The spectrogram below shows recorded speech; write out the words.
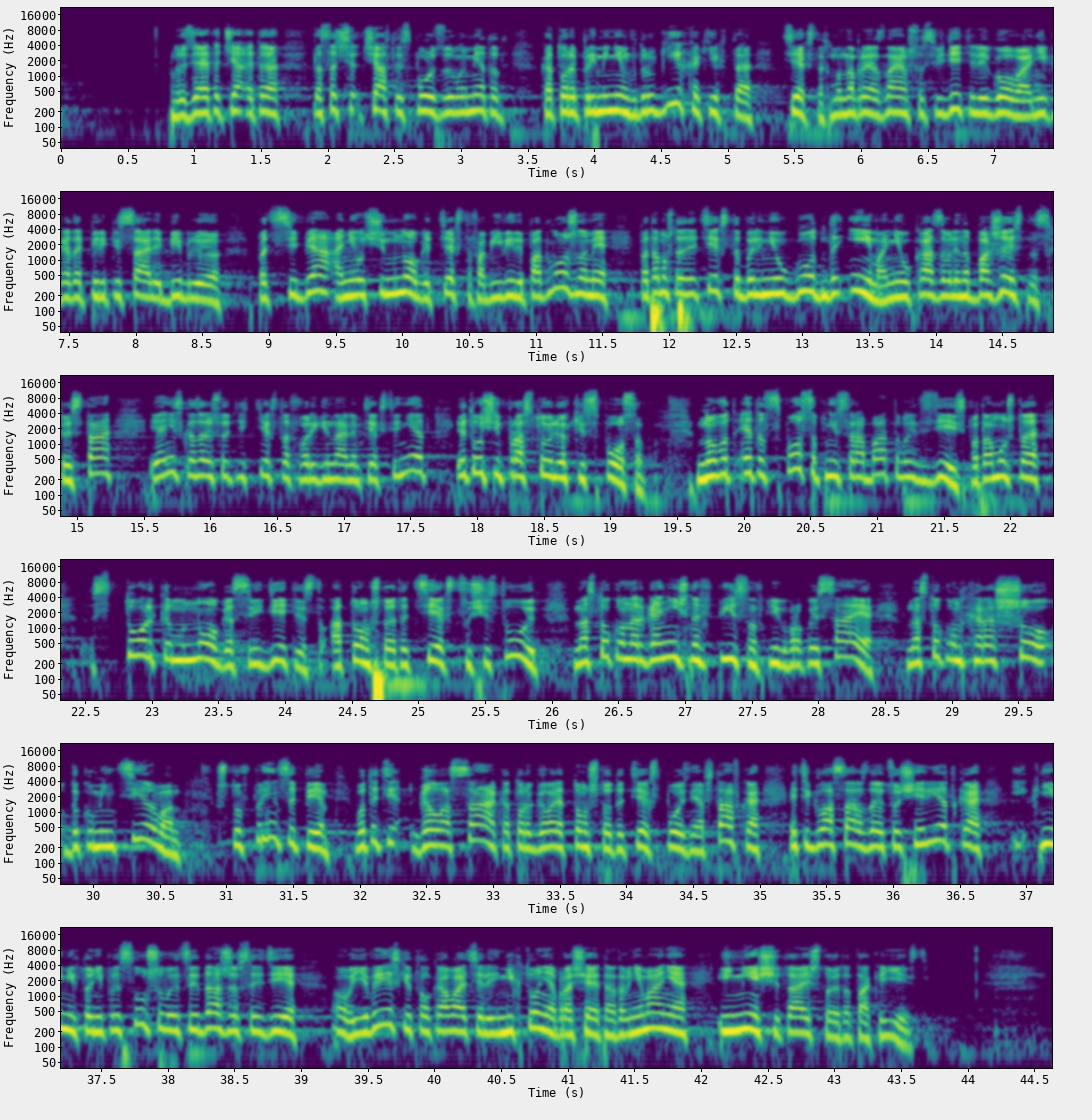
Друзья, это, это достаточно часто используемый метод, который применим в других каких-то текстах. Мы, например, знаем, что свидетели Иеговы, они когда переписали Библию под себя, они очень много текстов объявили подложными, потому что эти тексты были неугодны им, они указывали на божественность Христа, и они сказали, что этих текстов в оригинальном тексте нет. Это очень простой, легкий способ. Но вот этот способ не срабатывает здесь, потому что столько много свидетельств о том, что этот текст существует, настолько он органично вписан в книгу про Исаия, настолько он хорошо документирован, что, в принципе, вот эти голоса, которые говорят о том, что это текст поздняя вставка, эти голоса раздаются очень редко, и к ним никто не прислушивается, и даже среди ну, еврейских толкователей никто не обращает на это внимания и не считает, что это так и есть.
